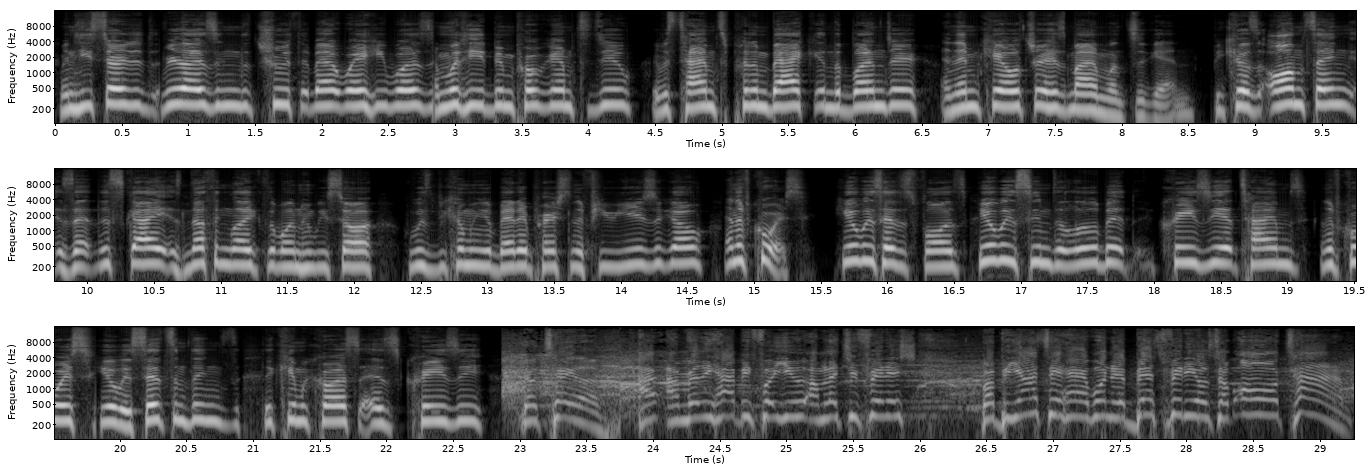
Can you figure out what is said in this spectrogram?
when he started realizing the truth about where he was and what he had been programmed to do, it was time to put him back in the blender and MK Ultra his mind once again. Because all I'm saying is that this guy is nothing like the one who we saw who was becoming a better person a few years ago. And of course, he always has his flaws. He always seemed a little bit crazy at times. And of course, he always said some things that came across as crazy. Yo, Taylor, I, am really happy for you. I'm gonna let you finish. But Beyonce had one of the best videos of all time.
